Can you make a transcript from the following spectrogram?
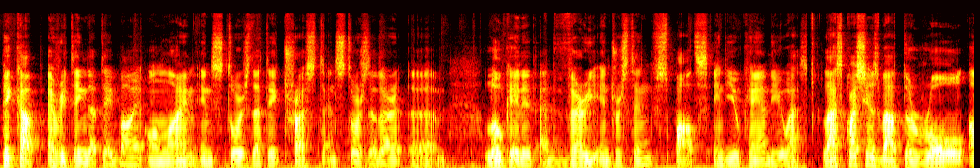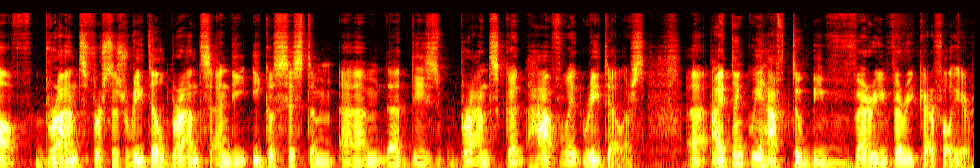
pick up everything that they buy online in stores that they trust and stores that are um, located at very interesting spots in the UK and the US. Last question is about the role of brands versus retail brands and the ecosystem um, that these brands could have with retailers. Uh, I think we have to be very, very careful here.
